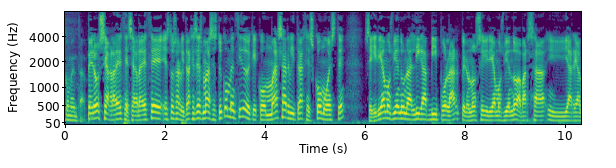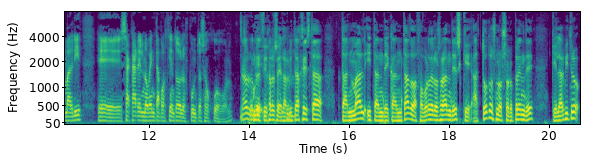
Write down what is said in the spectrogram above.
comentar. pero se agradece se agradece estos arbitrajes. Es más, estoy convencido de que con más arbitrajes como este seguiríamos viendo una liga bipolar, pero no seguiríamos viendo a Barça y a Real Madrid eh, sacar el 90% de los puntos en juego. ¿no? fijaros, el arbitraje está tan mal y tan decantado a favor de los grandes que a todos nos sorprende que el árbitro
